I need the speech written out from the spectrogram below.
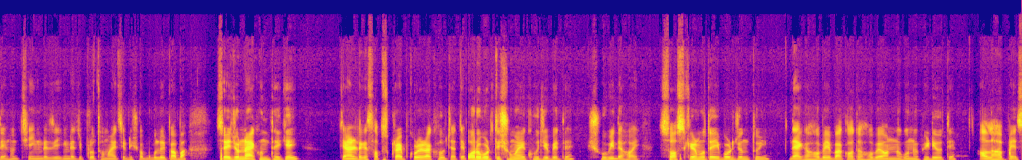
দেন হচ্ছে ইংরেজি ইংরেজি প্রথম আইসিটি সবগুলোই পাবা। সো এই জন্য এখন থেকেই চ্যানেলটাকে সাবস্ক্রাইব করে রাখো, যাতে পরবর্তী সময়ে খুঁজে পেতে সুবিধা হয়। সস্কের মতো এই পর্যন্তই। দেখা হবে বা কথা হবে অন্য কোনো ভিডিওতে আল্লাহ হাফেজ।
